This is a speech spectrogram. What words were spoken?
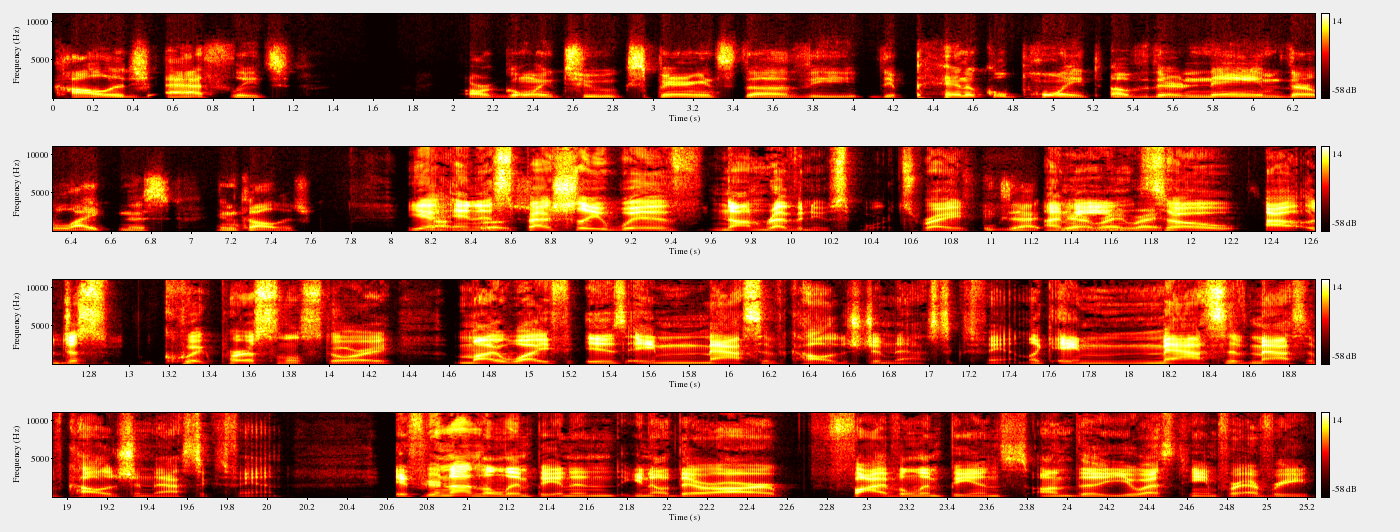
college athletes are going to experience the the the pinnacle point of their name, their likeness in college. yeah, not and pros. especially with non-revenue sports, right? Exactly. I yeah, mean, right, right. so uh, just quick personal story. My wife is a massive college gymnastics fan, like a massive, massive college gymnastics fan. If you're not an Olympian, and you know there are five Olympians on the U.S. team for every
